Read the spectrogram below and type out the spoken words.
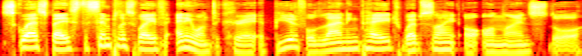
Squarespace, the simplest way for anyone to create a beautiful landing page, website, or online store.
